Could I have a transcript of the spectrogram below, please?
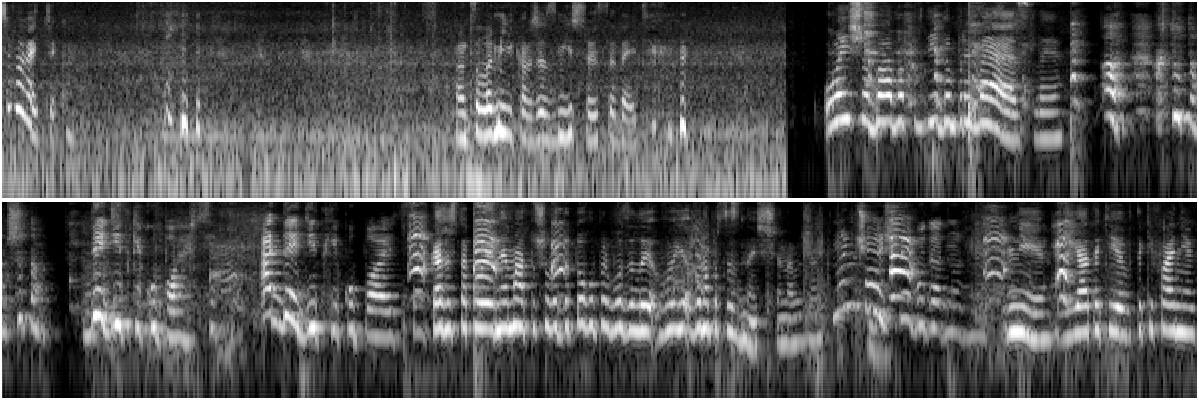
Джойчику! Он Соломійка вже з Мішою сидить. Ой, що баба з дідом привезли. А, хто там, що там? Де дітки купаються? А де дітки купаються? Кажеш, такої нема, то що ви до того привозили, вона просто знищена вже. Ну нічого, ще буде одну з них. Ні, я такі, такі фані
